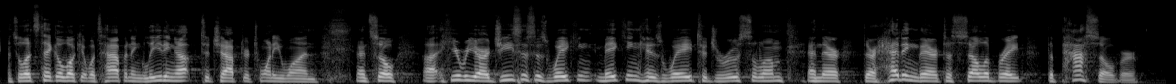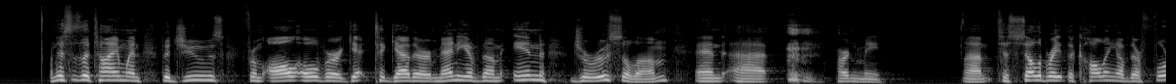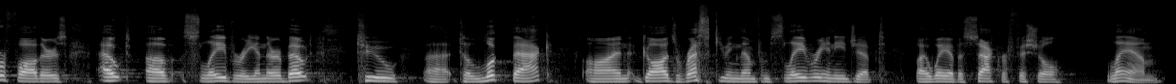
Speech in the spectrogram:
And so let's take a look at what's happening leading up to chapter 21. And so uh, here we are. Jesus is waking, making his way to Jerusalem, and they're, they're heading there to celebrate the Passover. And this is a time when the Jews from all over get together, many of them in Jerusalem. And, uh, pardon me, um, to celebrate the calling of their forefathers out of slavery. And they're about to, uh, to look back on God's rescuing them from slavery in Egypt by way of a sacrificial lamb.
